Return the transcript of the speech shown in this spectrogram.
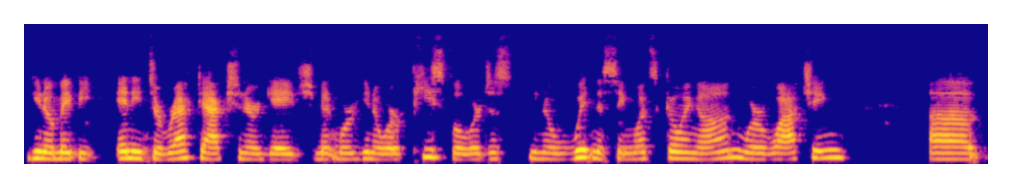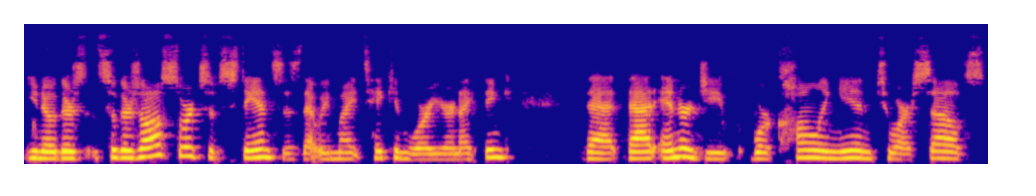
you know, maybe any direct action or engagement. We're you know we're peaceful. We're just you know witnessing what's going on. We're watching. Uh, you know, there's so there's all sorts of stances that we might take in warrior, and I think that that energy we're calling in to ourselves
